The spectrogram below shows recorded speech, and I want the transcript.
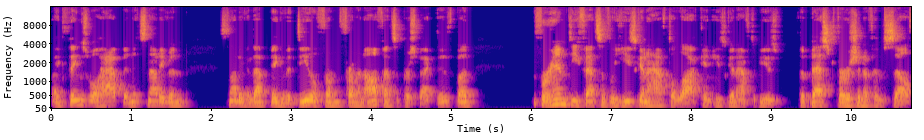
Like things will happen. It's not even it's not even that big of a deal from from an offensive perspective, but for him defensively, he's going to have to lock in. He's going to have to be his, the best version of himself,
